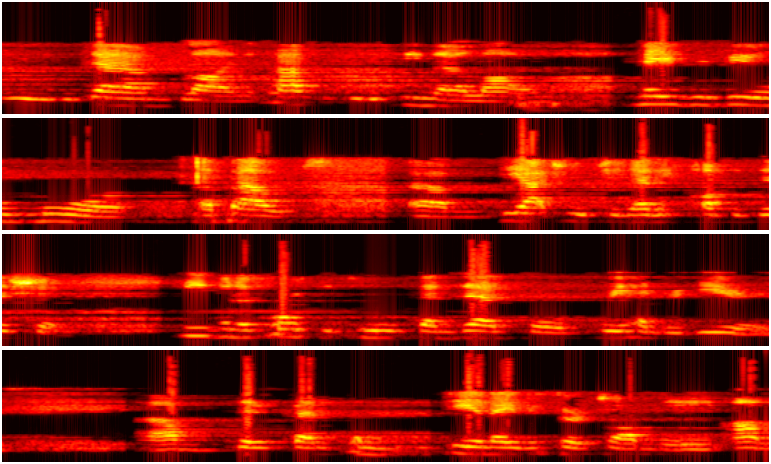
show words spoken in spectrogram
through the dam line, that passes through the female line, may reveal more about um, the actual genetic composition, even of horses who have been dead for 300 years. Um, there's been some DNA research on the on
